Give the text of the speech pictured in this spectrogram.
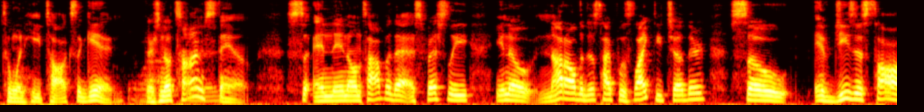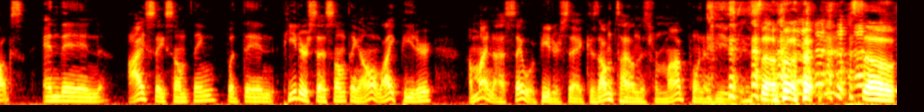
to when he talks again wow, there's no time stamp so, and then on top of that especially you know not all the disciples liked each other so if jesus talks and then I say something, but then Peter says something. I don't like Peter. I might not say what Peter said because I'm telling this from my point of view. so, so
